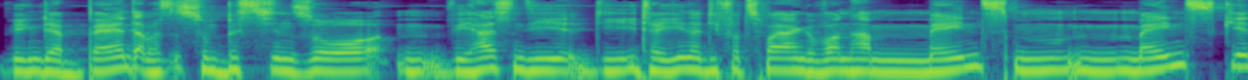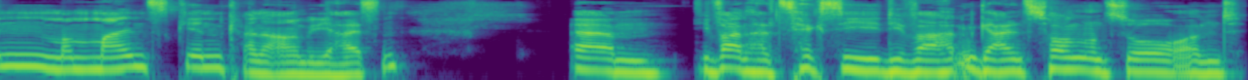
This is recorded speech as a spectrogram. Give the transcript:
wegen der Band, aber es ist so ein bisschen so, wie heißen die, die Italiener, die vor zwei Jahren gewonnen haben? Mains, Mainskin, Mainskin, keine Ahnung, wie die heißen. Ähm, die waren halt sexy, die war, hatten einen geilen Song und so und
